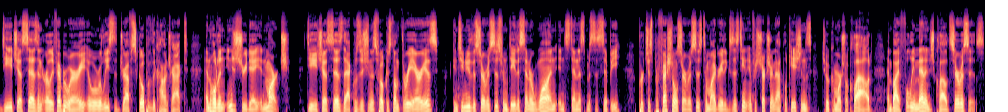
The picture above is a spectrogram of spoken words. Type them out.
DHS says in early February it will release the draft scope of the contract and hold an industry day in March. DHS says the acquisition is focused on three areas continue the services from Data Center 1 in Stennis, Mississippi, purchase professional services to migrate existing infrastructure and applications to a commercial cloud, and buy fully managed cloud services.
